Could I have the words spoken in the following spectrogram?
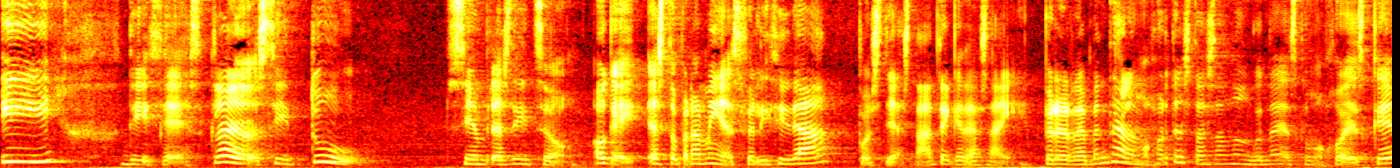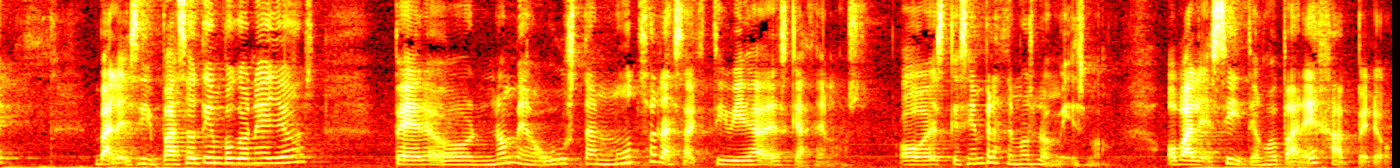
Y dices, claro, si tú siempre has dicho, ok, esto para mí es felicidad, pues ya está, te quedas ahí. Pero de repente a lo mejor te estás dando cuenta y es como, joder, es que, vale, sí, paso tiempo con ellos, pero no me gustan mucho las actividades que hacemos. O es que siempre hacemos lo mismo. O vale, sí, tengo pareja, pero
